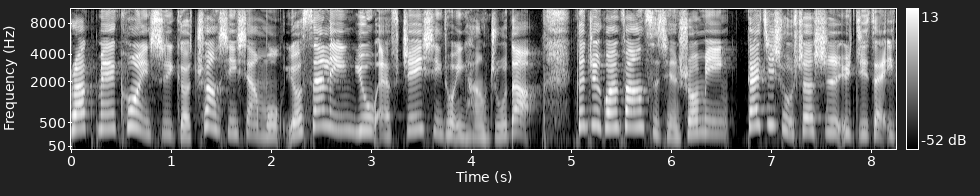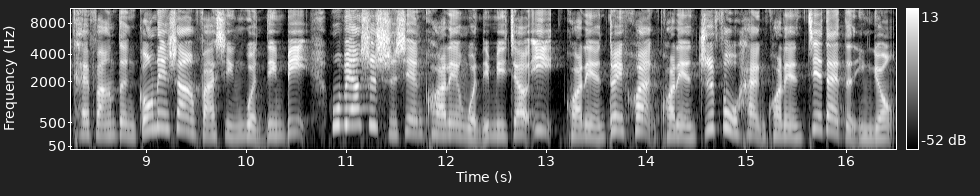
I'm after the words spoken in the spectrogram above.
ProgMate Coin 是一个创新项目，由三菱 UFJ 信托银行主导。根据官方此前说明，该基础设施预计在以太坊等公链上发行稳定币，目标是实现跨链稳定币交易、跨链兑换、跨链支付和跨链借贷等应用。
